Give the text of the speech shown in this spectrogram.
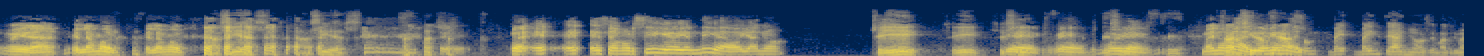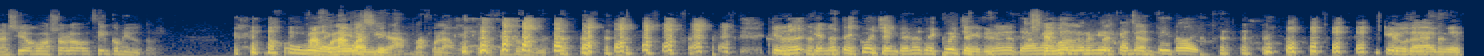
Mira, el amor, el amor. Así es, así es. Eh, eh, ¿Ese amor sigue hoy en día o ya no? Sí, sí, sí. Bien, bien, muy bien. Menos mal, han sido, mira, son 20 años de matrimonio, han sido como solo 5 minutos. Bajo, el agua sí, ¿eh? Bajo el agua. que, no, que no te escuchen, que no te escuchen, que si no, no te van a dejar dormir calientito hoy. qué grande.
